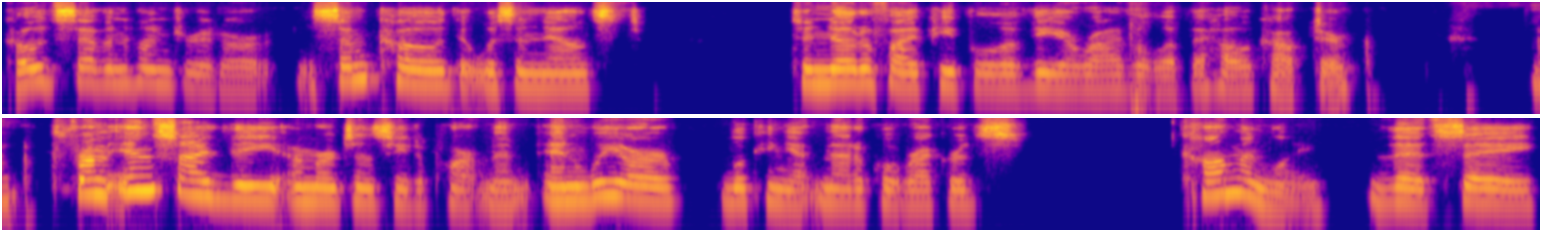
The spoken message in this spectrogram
code 700, or some code that was announced to notify people of the arrival of the helicopter. From inside the emergency department, and we are looking at medical records commonly that say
